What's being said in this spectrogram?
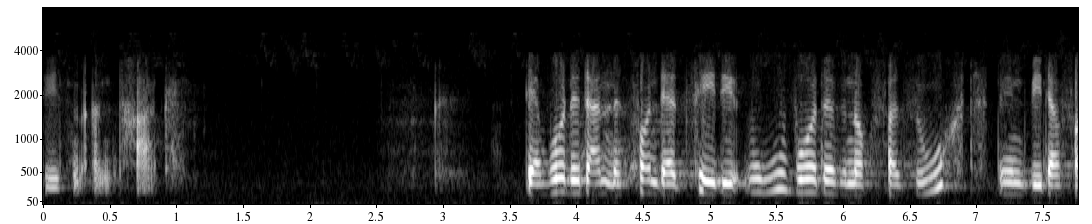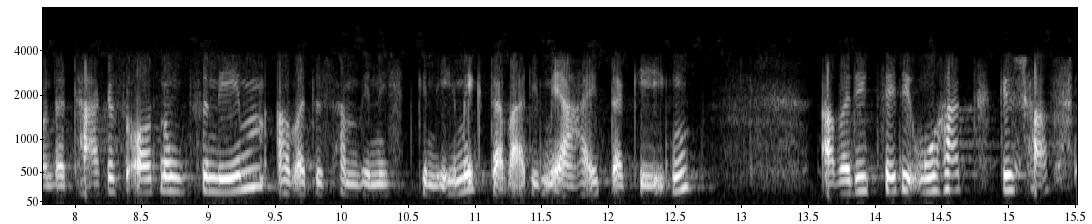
diesen Antrag. Der wurde dann von der CDU, wurde noch versucht, den wieder von der Tagesordnung zu nehmen, aber das haben wir nicht genehmigt, da war die Mehrheit dagegen. Aber die CDU hat geschafft,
